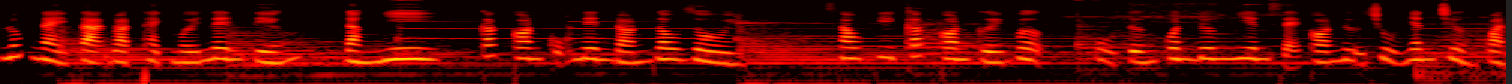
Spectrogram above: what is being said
Lúc này tạ đoạt thạch mới lên tiếng, đằng nhi, các con cũng nên đón dâu rồi. Sau khi các con cưới vợ, phủ tướng quân đương nhiên sẽ có nữ chủ nhân trưởng quản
